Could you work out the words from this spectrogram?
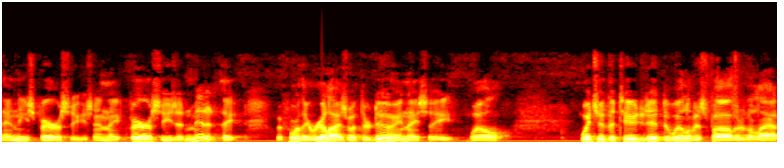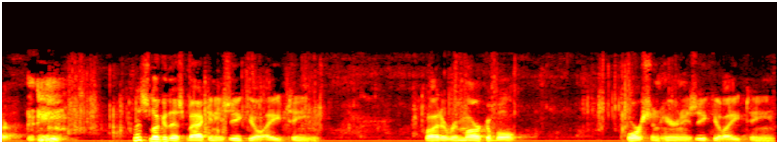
than these Pharisees. And the Pharisees admitted they before they realize what they're doing, they say, well, which of the two did the will of his father? The latter. Let's look at this back in Ezekiel 18. Quite a remarkable portion here in Ezekiel 18.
